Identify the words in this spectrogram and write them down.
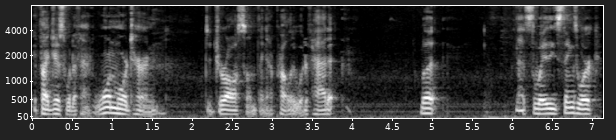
If I just would have had one more turn to draw something, I probably would have had it. But that's the way these things work.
